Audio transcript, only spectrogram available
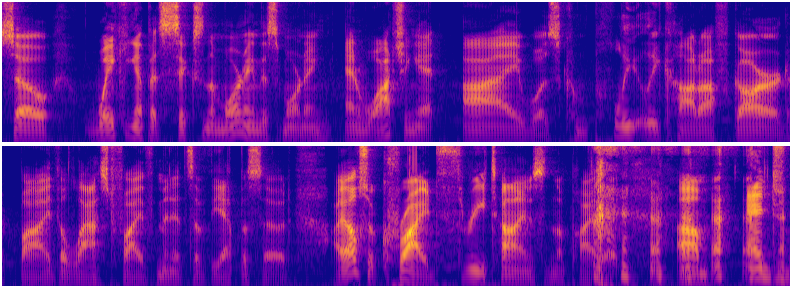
So waking up at six in the morning this morning and watching it, I was completely caught off guard by the last five minutes of the episode. I also cried three times in the pilot, um, and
